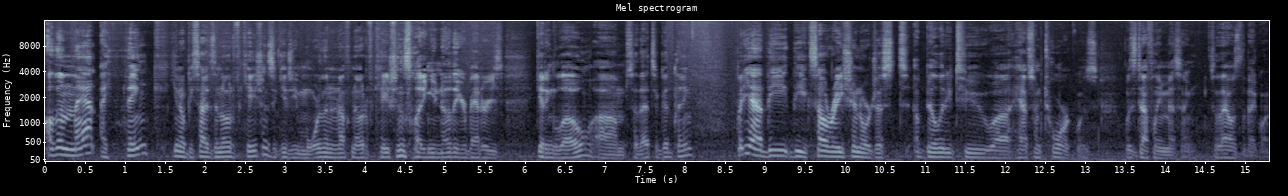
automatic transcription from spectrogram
other than that, I think, you know, besides the notifications, it gives you more than enough notifications letting you know that your battery's getting low. Um, so that's a good thing but yeah, the the acceleration or just ability to uh, have some torque was was definitely missing. So that was the big one.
